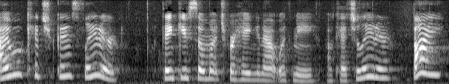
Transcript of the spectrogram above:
I will catch you guys later. Thank you so much for hanging out with me. I'll catch you later. Bye!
